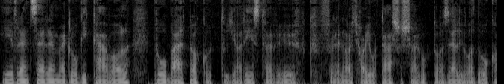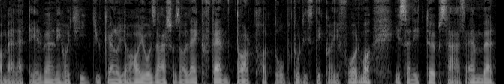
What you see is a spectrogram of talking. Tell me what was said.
évrendszerrel, meg logikával próbáltak ott ugye a résztvevők, főleg nagy hajótársaságoktól az előadók amellett érvelni, hogy higgyük el, hogy a hajózás az a legfenntarthatóbb turisztikai forma, hiszen itt több száz ember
